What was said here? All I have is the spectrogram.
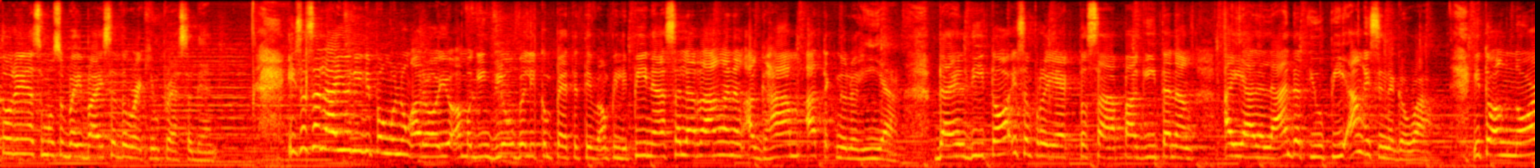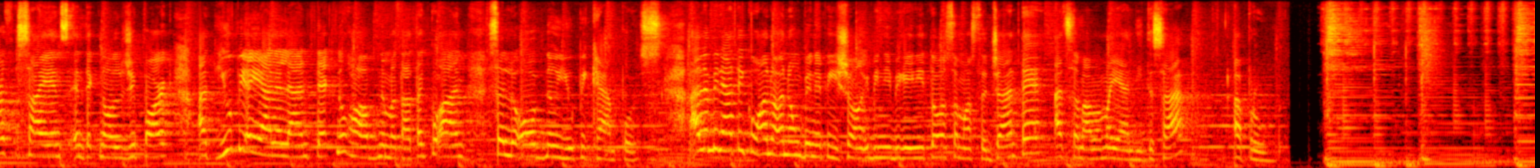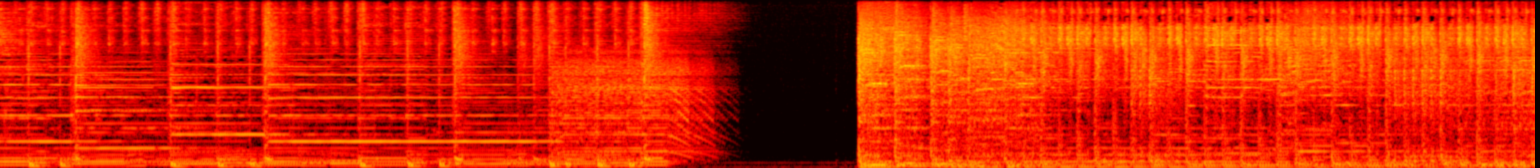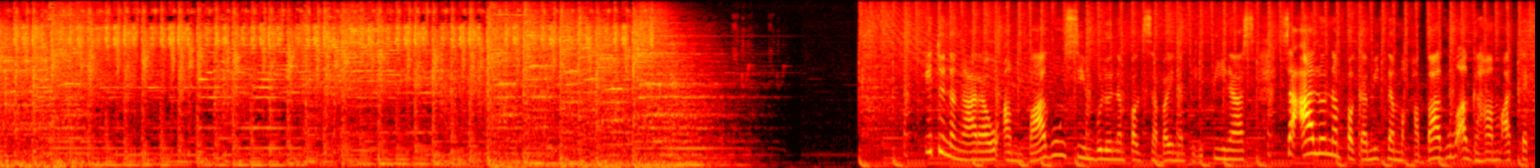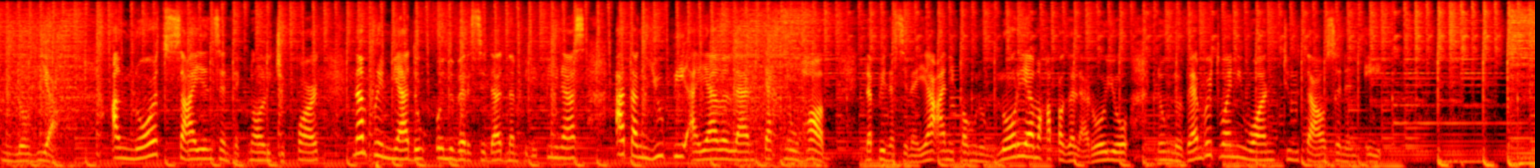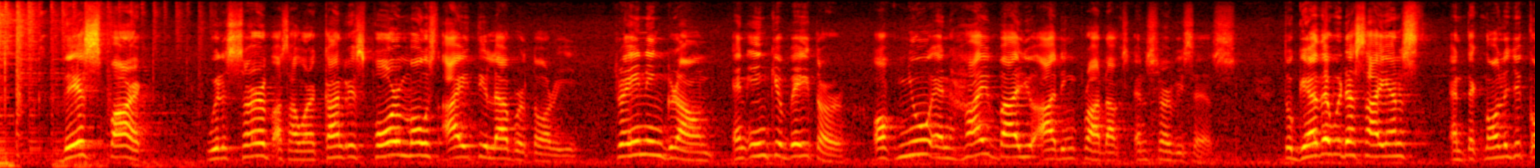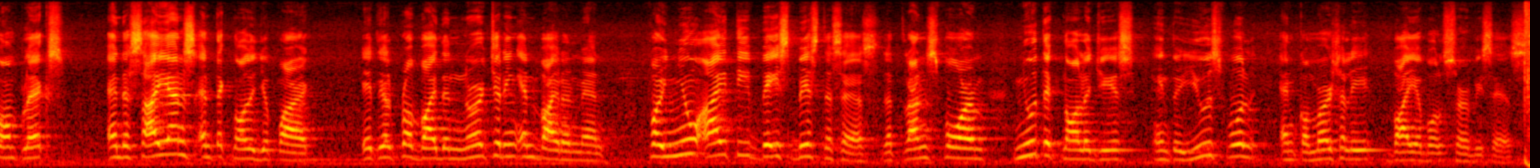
patuloy na sumusubaybay sa The Working President. Isa sa layunin ni Pangulong Arroyo ang maging globally competitive ang Pilipinas sa larangan ng agham at teknolohiya. Dahil dito, isang proyekto sa pagitan ng Ayala Land at UP ang isinagawa. Ito ang North Science and Technology Park at UP Ayala Land Techno Hub na matatagpuan sa loob ng UP campus. Alamin natin kung ano-anong benepisyo ang ibinibigay nito sa mga estudyante at sa mamamayan dito sa Approve. Ito na nga raw ang bagong simbolo ng pagsabay ng Pilipinas sa alon ng paggamit ng makabagong agham at teknolohiya. Ang North Science and Technology Park ng Premyadong Universidad ng Pilipinas at ang UP Ayala Land Techno Hub na pinasinayaan ni Pangulong Gloria Macapagal Arroyo noong November 21, 2008. This park will serve as our country's foremost IT laboratory, training ground, and incubator of new and high-value adding products and services. Together with the Science and Technology Complex and the Science and Technology Park, it will provide a nurturing environment for new IT-based businesses that transform new technologies into useful and commercially viable services.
